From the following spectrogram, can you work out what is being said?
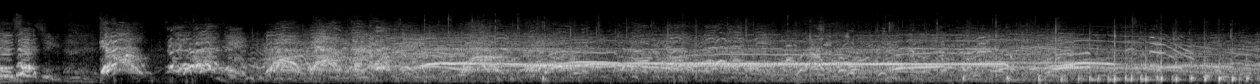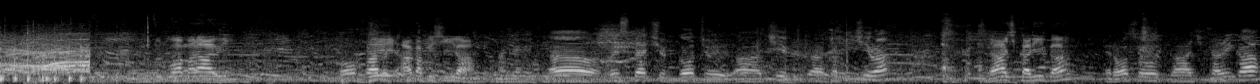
the touchy. Go! Touchy! Go, go, akapishira Uh, respect should go to uh, Chief uh, Kapichira. Nda chikalika and also uh, Chikarika.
